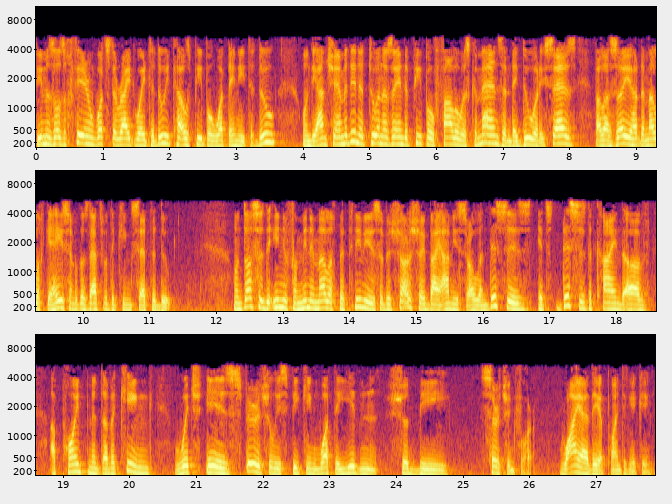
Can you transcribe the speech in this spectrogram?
What's the right way to do? He tells people what they need to do. When the Anshe Medina, and the people follow his commands and they do what he says, because that's what the king said to do. This is the inu from Mini Melech by Am Yisrael, and this is it's this is the kind of appointment of a king which is, spiritually speaking, what the Yidden should be searching for. Why are they appointing a king?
